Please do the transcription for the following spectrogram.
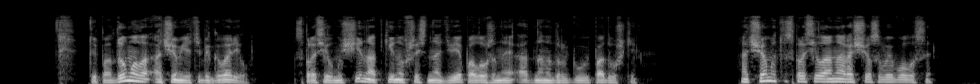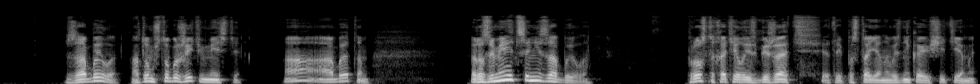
— Ты подумала, о чем я тебе говорил? — спросил мужчина, откинувшись на две положенные одна на другую подушки. — О чем это? — спросила она, расчесывая волосы. — Забыла. О том, чтобы жить вместе. — А, об этом. Разумеется, не забыла. — Просто хотела избежать этой постоянно возникающей темы.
